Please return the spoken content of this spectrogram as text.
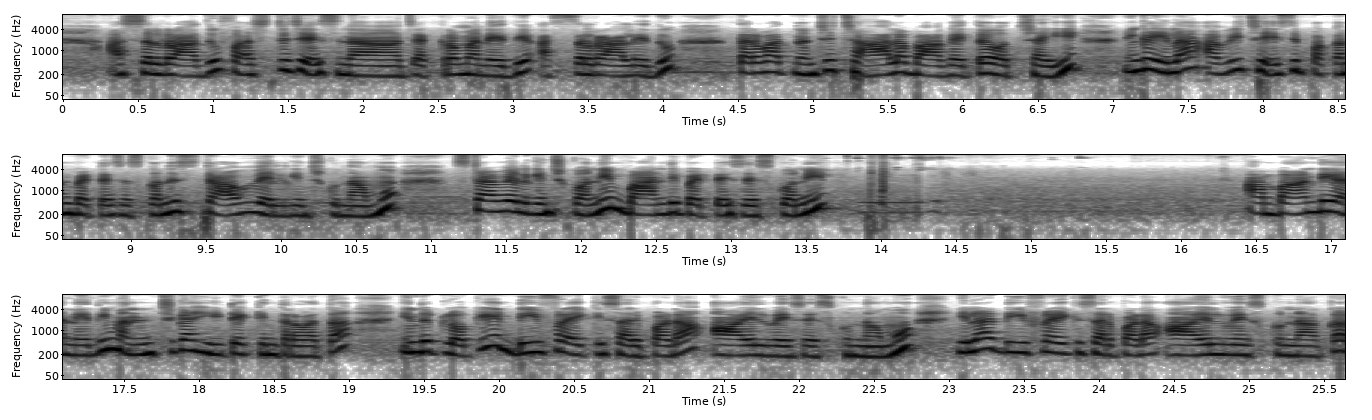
అస్సలు రాదు. ఫస్ట్ చేసిన చక్రం అనేది అస్సలు రాలేదు. తర్వాత నుంచి చాలా బాగా అయితే వచ్చాయి. ఇంకా ఇలా అవి చేసి పక్కన పెట్టేసేసుకొని స్టవ్ వెలిగించుకున్నాము. స్టవ్ వెలిగించుకొని బాండి పెట్టేసేసుకొని ఆ బాండి అనేది మంచిగా హీట్ ఎక్కిన తర్వాత ఇందులోకి డీప్ ఫ్రైకి సరిపడా ఆయిల్ వేసేసుకున్నాము. ఇలా డీప్ ఫ్రైకి సరిపడా ఆయిల్ వేసుకున్నాక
